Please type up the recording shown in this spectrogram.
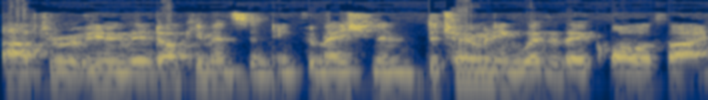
after reviewing their documents and information and determining whether they qualify.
